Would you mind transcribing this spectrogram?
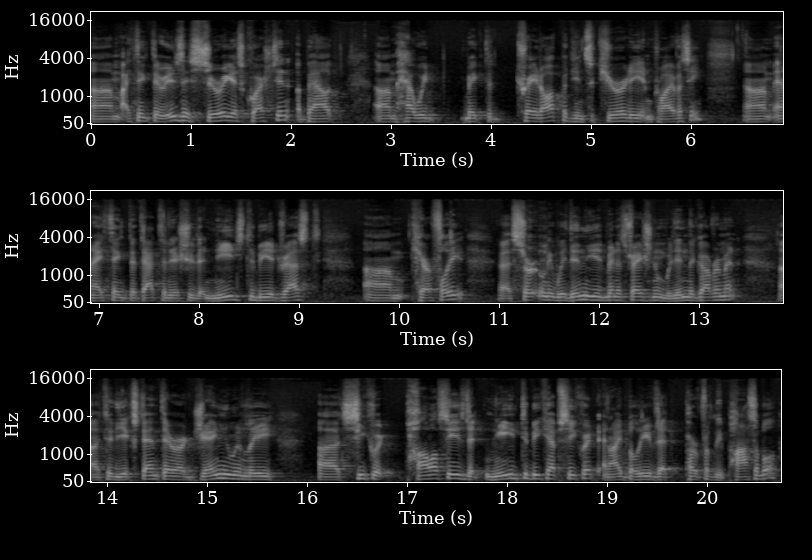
Um, I think there is a serious question about um, how we make the trade-off between security and privacy, um, and I think that that's an issue that needs to be addressed um, carefully, uh, certainly within the administration, within the government, uh, to the extent there are genuinely uh, secret policies that need to be kept secret, and I believe that's perfectly possible,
